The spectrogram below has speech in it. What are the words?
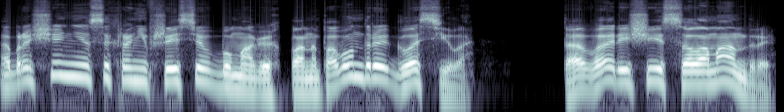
Обращение, сохранившееся в бумагах пана Павондры, гласило «Товарищи саламандры,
